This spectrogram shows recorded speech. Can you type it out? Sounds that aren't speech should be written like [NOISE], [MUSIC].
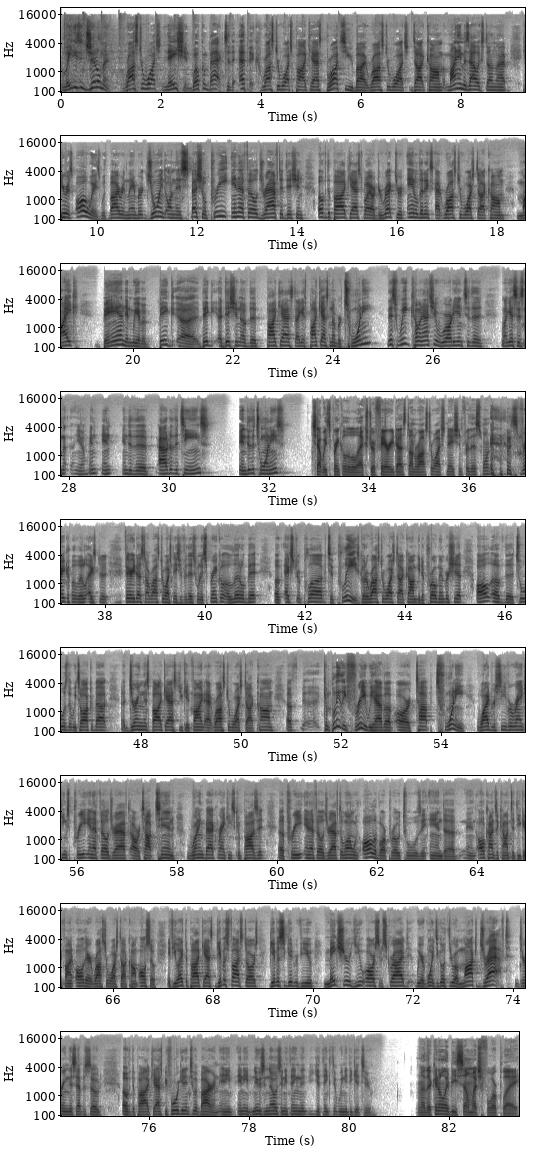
Ladies and gentlemen, Roster Watch Nation, welcome back to the epic Roster Watch podcast brought to you by rosterwatch.com. My name is Alex Dunlap, here as always with Byron Lambert, joined on this special pre NFL draft edition of the podcast by our director of analytics at rosterwatch.com, Mike Band. And we have a big, uh, big edition of the podcast, I guess podcast number 20 this week coming at you. We're already into the well, I guess it's not, you know in, in into the out of the teens, into the twenties. Shall we sprinkle a little extra fairy dust on Roster Watch Nation for this one? [LAUGHS] sprinkle a little extra fairy dust on Roster Watch Nation for this one, and sprinkle a little bit of extra plug to please go to rosterwatch.com, get a pro membership. All of the tools that we talk about uh, during this podcast, you can find at rosterwatch.com. Uh, uh, completely free, we have up our top 20 wide receiver rankings pre NFL draft, our top 10 running back rankings composite uh, pre NFL draft, along with all of our pro tools and, uh, and all kinds of content that you can find all there at rosterwatch.com. Also, if you like the podcast, give us five stars, give us a good review. Make sure you are subscribed. We are going to go through a mock draft during this episode of the podcast. Before we get into it, Byron, any any news and notes, anything that you think that we need to get to? There can only be so much foreplay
